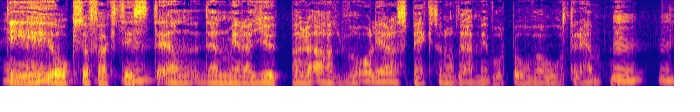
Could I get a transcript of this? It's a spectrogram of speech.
Det är ju också faktiskt mm. en, den mera djupare, allvarligare aspekten av det här med vårt behov av återhämtning. Mm. Mm.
